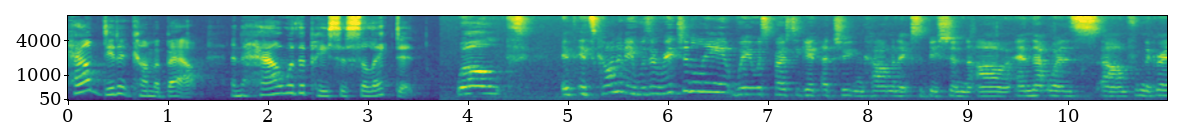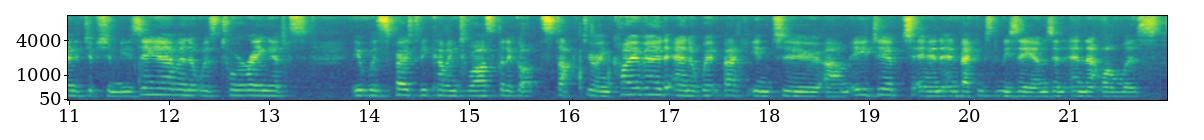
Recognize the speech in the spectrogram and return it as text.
How did it come about, and how were the pieces selected? Well, it, it's kind of, it was originally, we were supposed to get a Tutankhamun exhibition, uh, and that was um, from the Grand Egyptian Museum, and it was touring. It's it was supposed to be coming to us, but it got stuck during COVID and it went back into um, Egypt and, and back into the museums, and, and that one was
